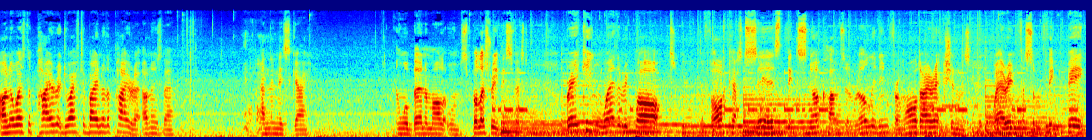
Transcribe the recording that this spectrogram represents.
Oh no, where's the pirate? Do I have to buy another pirate? Oh no, he's there. And then this guy. And we'll burn them all at once. But let's read this first. Breaking weather report. The forecast says thick snow clouds are rolling in from all directions. We're in for something big.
